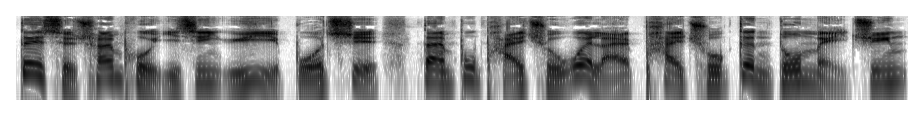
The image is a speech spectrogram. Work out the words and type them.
对此，川普已经予以驳斥，但不排除未来派出更多美军。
